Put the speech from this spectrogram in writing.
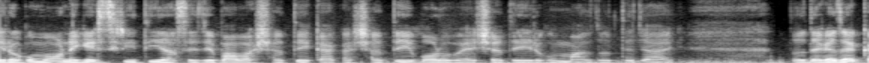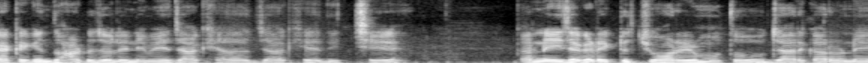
এরকম অনেকের স্মৃতি আছে যে বাবার সাথে, কাকার সাথে, বড় ভাইয়ের সাথে এরকম মাছ ধরতে যায়। তো দেখা যাক কাকা কিন্তু হাঁটু জলে নেমে যা খেয়া, যা খেয়ে দিচ্ছে। কারণ এই জায়গাটা একটু চরের মতো, যার কারণে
